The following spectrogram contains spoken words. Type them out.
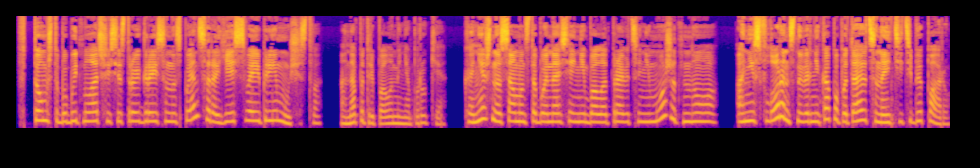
в том, чтобы быть младшей сестрой Грейсона Спенсера, есть свои преимущества. Она потрепала меня по руке. Конечно, сам он с тобой на осенний бал отправиться не может, но они с Флоренс наверняка попытаются найти тебе пару.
